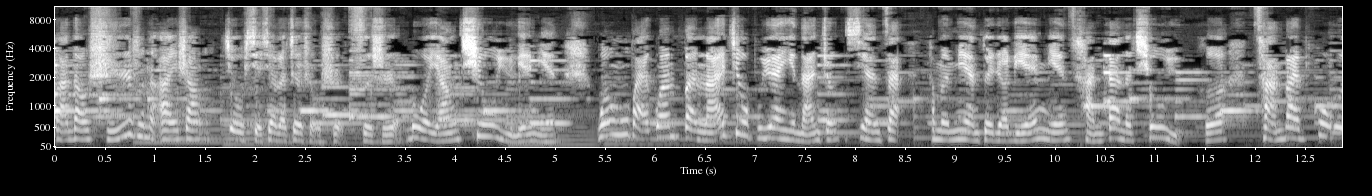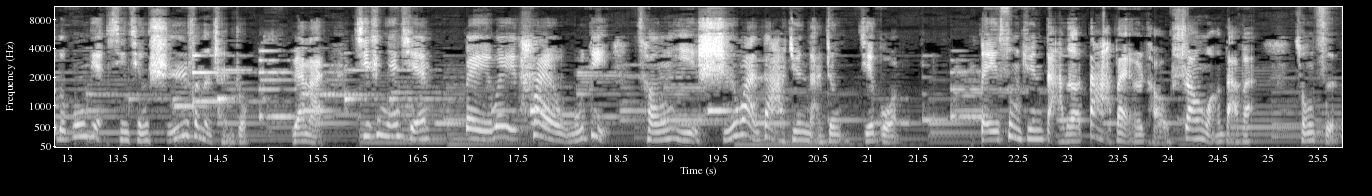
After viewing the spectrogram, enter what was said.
感到十分的哀伤，就写下了这首诗。此时洛阳秋雨连绵，文武百官本来就不愿意南征，现在他们面对着连绵惨淡的秋雨和惨败破落的宫殿，心情十分的沉重。原来几十年前，北魏太武帝曾以十万大军南征，结果北宋军打得大败而逃，伤亡大半。从此，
